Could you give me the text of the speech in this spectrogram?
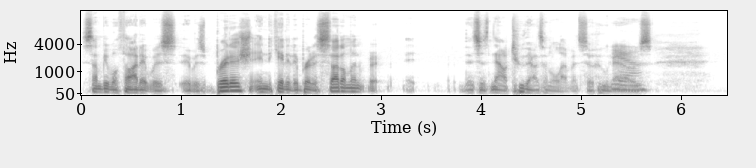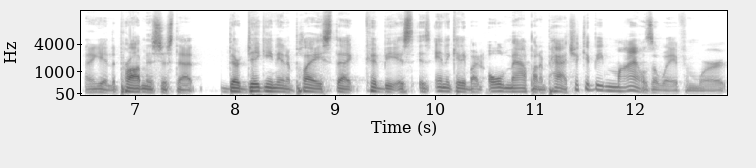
Some people thought it was it was British, indicated a British settlement, but it, this is now 2011, so who Yeah. knows? And again, the problem is just that they're digging in a place that could be is, is indicated by an old map on a patch. It could be miles away from where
